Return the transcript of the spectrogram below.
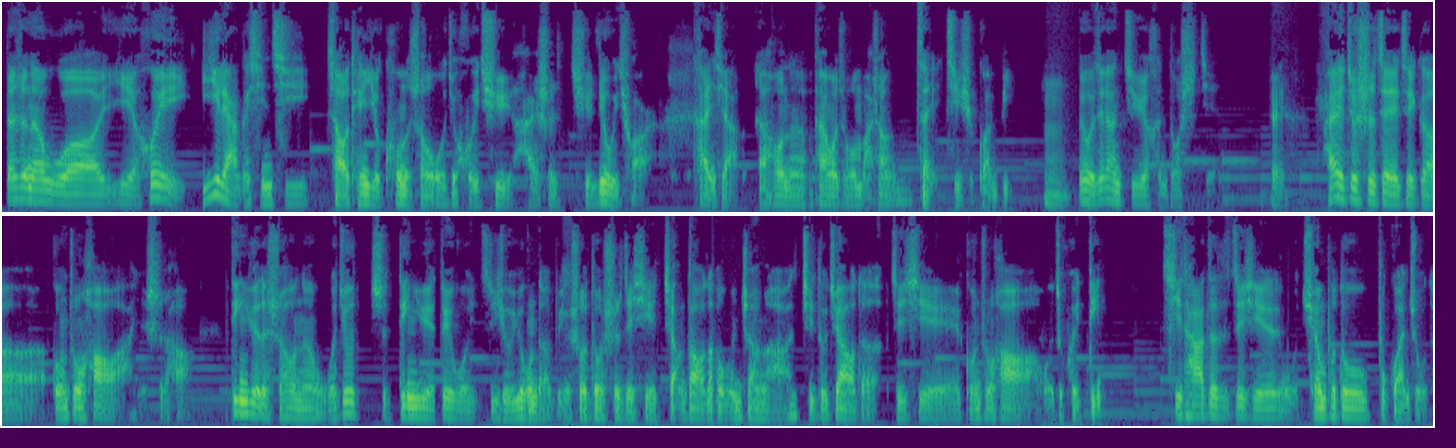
但是呢，我也会一两个星期，找天有空的时候，我就回去，还是去溜一圈儿，看一下。然后呢，看完之后马上再继续关闭。嗯，所以我这样节约很多时间。对，还有就是在这个公众号啊，也是哈，订阅的时候呢，我就只订阅对我有用的，比如说都是这些讲道的文章啊，基督教的这些公众号啊，我就会订。其他的这些我全部都不关注的。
